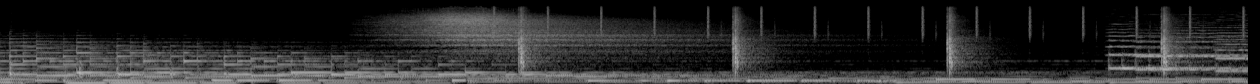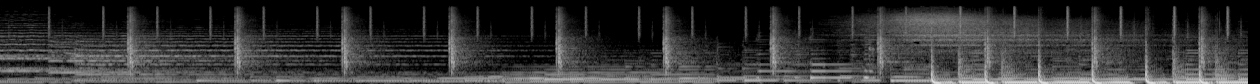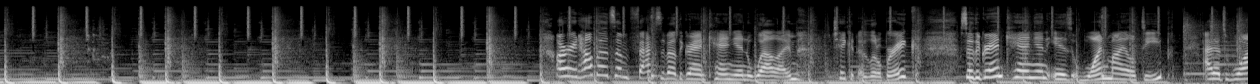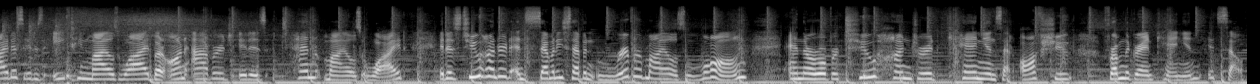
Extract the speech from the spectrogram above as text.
Right, how about some facts about the Grand Canyon while I'm taking a little break? So the Grand Canyon is one mile deep. At its widest, it is 18 miles wide, but on average, it is 10 miles wide. It is 277 river miles long, and there are over 200 canyons that offshoot from the Grand Canyon itself.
